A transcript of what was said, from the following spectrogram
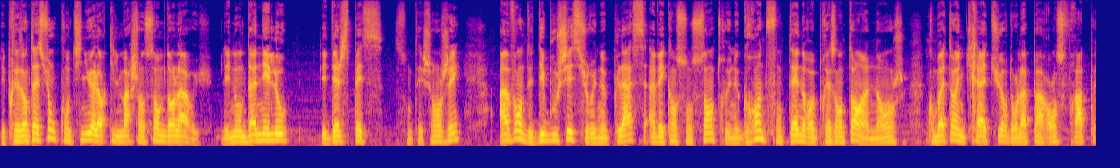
Les présentations continuent alors qu'ils marchent ensemble dans la rue. Les noms d'Anello et d'Elspeth échangés avant de déboucher sur une place avec en son centre une grande fontaine représentant un ange combattant une créature dont l'apparence frappe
